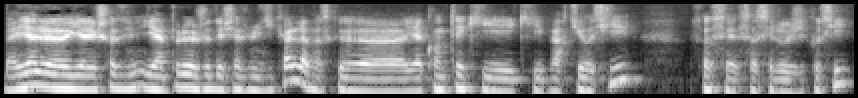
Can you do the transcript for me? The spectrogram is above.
Bah, il y a le, y les choses, y a un peu le jeu des chaises musicales là parce que euh, il y a Conte qui, qui est parti aussi. Ça c'est logique aussi.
